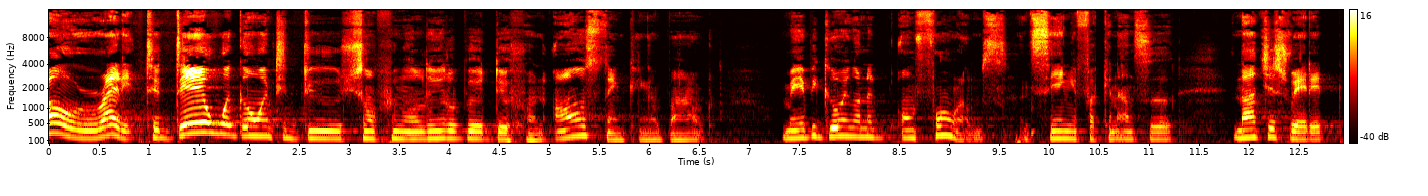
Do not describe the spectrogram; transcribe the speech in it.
Alrighty, today we're going to do something a little bit different. I was thinking about maybe going on a, on forums and seeing if I can answer not just Reddit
